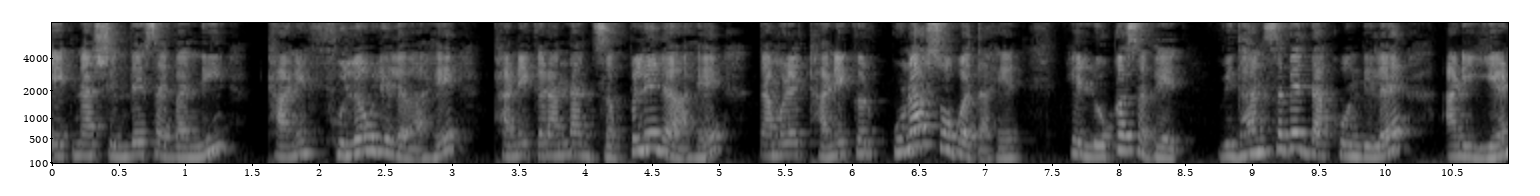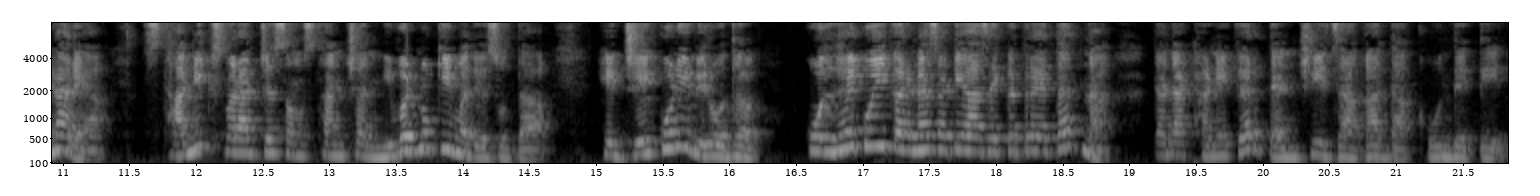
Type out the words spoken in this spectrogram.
एकनाथ शिंदे साहेबांनी ठाणे फुलवलेलं आहे ठाणेकरांना जपलेलं आहे त्यामुळे ठाणेकर कुणासोबत आहेत हे लोकसभेत विधानसभेत दाखवून दिलंय आणि येणाऱ्या स्थानिक स्वराज्य संस्थांच्या निवडणुकीमध्ये सुद्धा हे जे कोणी विरोधक कोल्हेकुई करण्यासाठी आज एकत्र येतात ना त्यांना ठाणेकर त्यांची जागा दाखवून देतील.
